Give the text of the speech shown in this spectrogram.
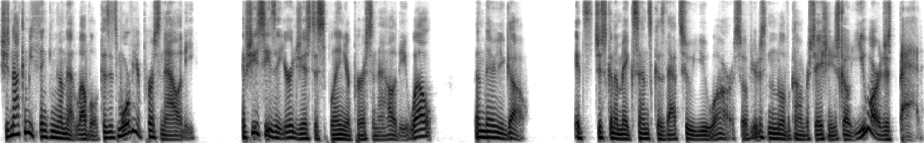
She's not going to be thinking on that level because it's more of your personality. If she sees that you're just displaying your personality, well, then there you go. It's just going to make sense because that's who you are. So if you're just in the middle of a conversation, you just go, You are just bad.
